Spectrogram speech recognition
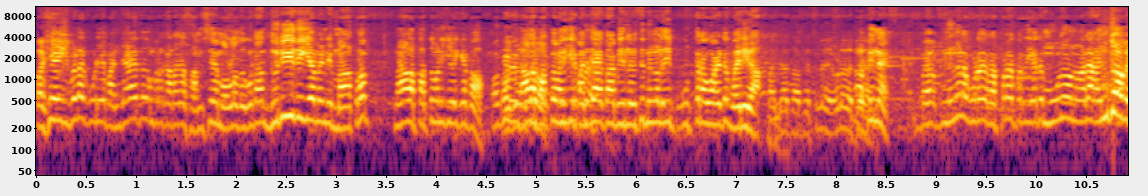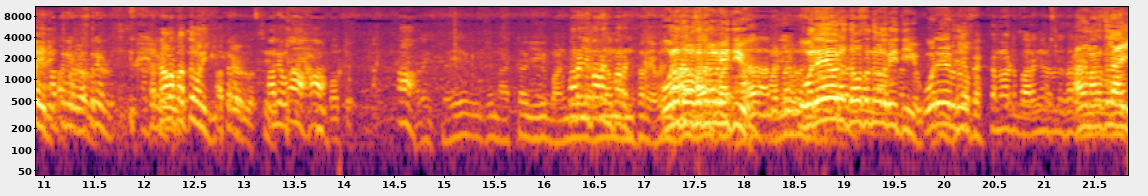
പക്ഷേ ഇവിടെ കൂടിയ പഞ്ചായത്ത് മെമ്പർക്ക് അടക്കം സംശയമുള്ളത് കൊണ്ട് ദുരീതിക്കാൻ വേണ്ടി മാത്രം നാളെ പത്ത് മണിക്ക് വെക്കട്ടോ നാളെ പത്ത് മണിക്ക് പഞ്ചായത്ത് ഓഫീസിൽ വെച്ച് നിങ്ങൾ ഈ ഉത്തരവായിട്ട് വരിക പിന്നെ നിങ്ങളുടെ കൂടെ റെഫറെ പ്രതിയായിട്ട് മൂന്നോ നാലോ അഞ്ചോ പേര് നാളെ പത്ത് മണിക്ക്. ഒരു ദിവസം നിങ്ങൾ വെയിറ്റ് ചെയ്യൂ ഒരേ ഒരു ദിവസം നിങ്ങൾ വെയിറ്റ് ചെയ്യൂ ഒരേ ഒരു ദിവസം അത് മനസ്സിലായി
